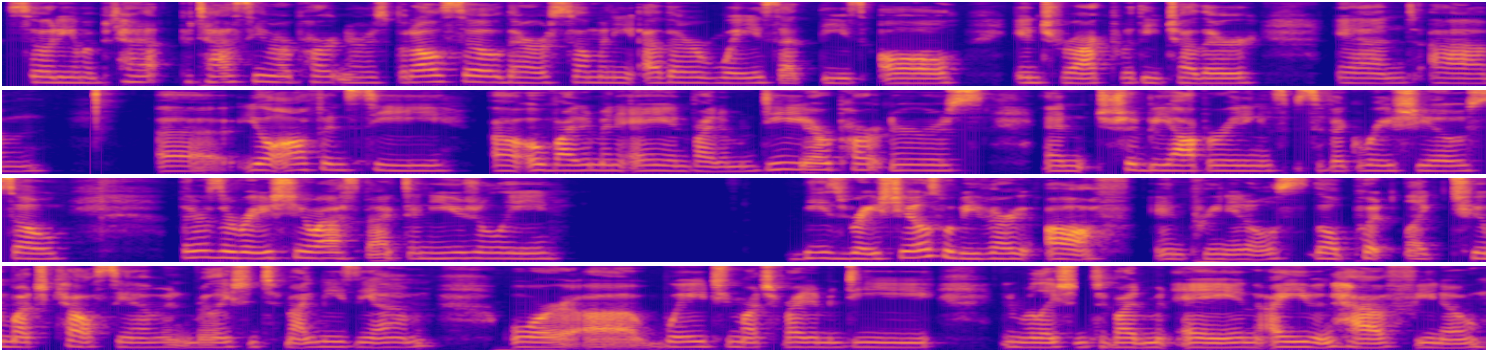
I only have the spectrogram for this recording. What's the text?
sodium and pota- potassium are partners, but also there are so many other ways that these all interact with each other. And um, uh, you'll often see uh, oh, vitamin A and vitamin D are partners and should be operating in specific ratios. So there's a ratio aspect, and usually these ratios will be very off in prenatals. They'll put like too much calcium in relation to magnesium or uh, way too much vitamin D in relation to vitamin A. And I even have, you know,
